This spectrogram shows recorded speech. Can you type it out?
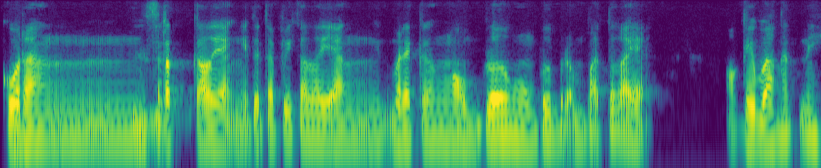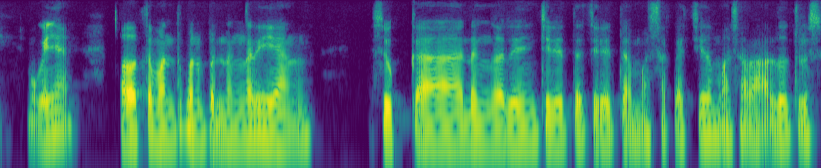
kurang hmm. serak kalau yang itu. Tapi kalau yang mereka ngobrol-ngobrol berempat tuh kayak oke okay banget nih. Pokoknya kalau teman-teman pendengar yang suka dengerin cerita-cerita masa kecil, masa lalu, terus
